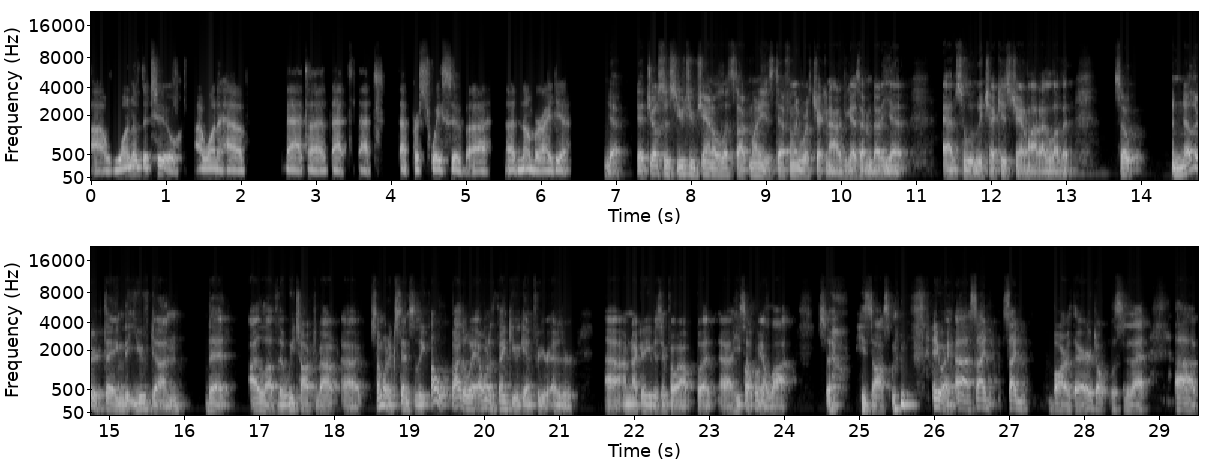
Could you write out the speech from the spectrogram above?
Uh, one of the two, I want to have that uh, that that that persuasive uh, number idea. Yeah. Yeah. Joseph's YouTube channel, Let's Talk Money, is definitely worth checking out. If you guys haven't done it yet, absolutely check his channel out. I love it. So, another thing that you've done that I love that we talked about uh, somewhat extensively. Oh, by the way, I want to thank you again for your editor. Uh, I'm not going to give his info out, but uh, he's helped oh. me a lot. So he's awesome. anyway, uh, side side bar there. Don't listen to that. Uh,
